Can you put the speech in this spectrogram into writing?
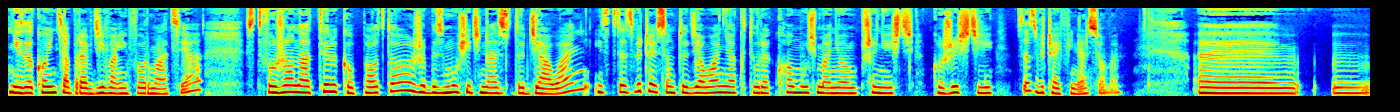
nie do końca prawdziwa informacja, stworzona tylko po to, żeby zmusić nas do działań, i zazwyczaj są to działania, które komuś mają przynieść korzyści, zazwyczaj finansowe. Y,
